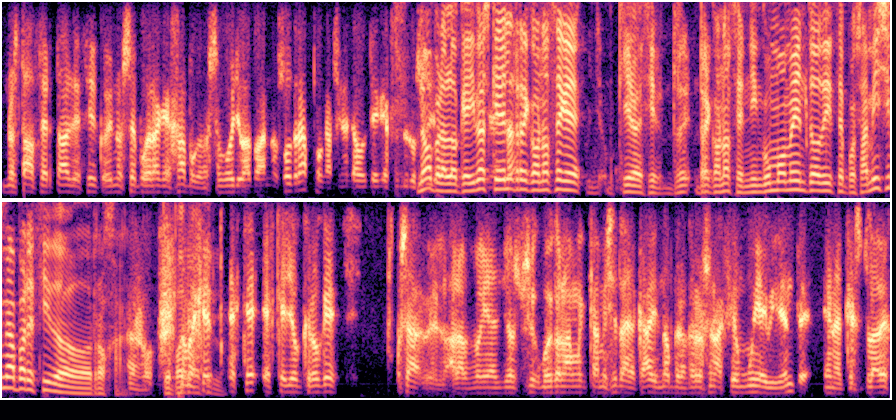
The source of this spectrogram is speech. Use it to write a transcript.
no estaba acertado al decir que hoy no se podrá quejar porque nos hemos llevado a todas nosotras, porque al final cabo tiene que defender No, pero lo que iba es que él reconoce que, quiero decir, reconoce, en ningún momento dice, pues a mí sí me ha parecido roja. es, que, es que yo creo que o sea, ahora voy yo voy con la camiseta del Cádiz, ¿no? Pero creo que es una acción muy evidente en la que tú la ves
